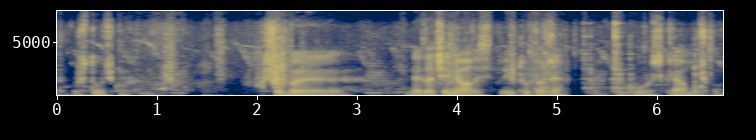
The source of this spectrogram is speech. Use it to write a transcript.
таку штучку, щоб е, не зачинялись. І тут вже таку ось клямочку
